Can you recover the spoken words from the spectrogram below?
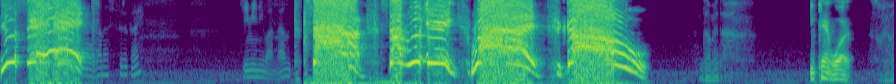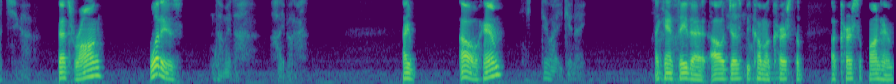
You see it! Stop! Stop looking! Run! Go! You can't what? That's wrong? What is? I. Oh, him? I can't say that. I'll just become a curse, a curse upon him.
